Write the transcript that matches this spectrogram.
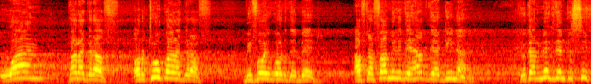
one paragraph or two paragraphs before you go to the bed. After family, they have their dinner. You can make them to sit.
